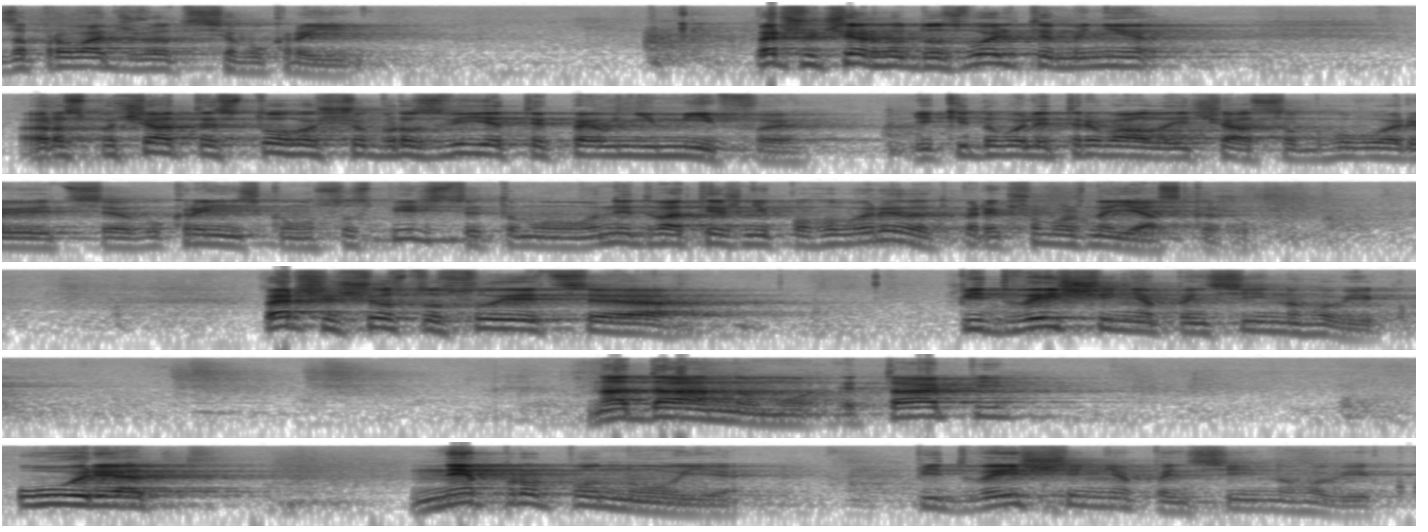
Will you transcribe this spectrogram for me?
запроваджуватися в Україні. В першу чергу дозвольте мені розпочати з того, щоб розвіяти певні міфи, які доволі тривалий час обговорюються в українському суспільстві, тому вони два тижні поговорили, тепер, якщо можна, я скажу. Перше, що стосується підвищення пенсійного віку. На даному етапі уряд не пропонує підвищення пенсійного віку.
